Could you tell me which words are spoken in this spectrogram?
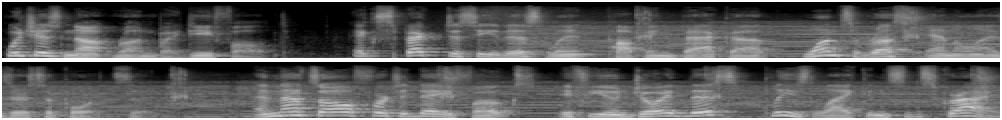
which is not run by default. Expect to see this lint popping back up once Rust Analyzer supports it. And that's all for today, folks. If you enjoyed this, please like and subscribe.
